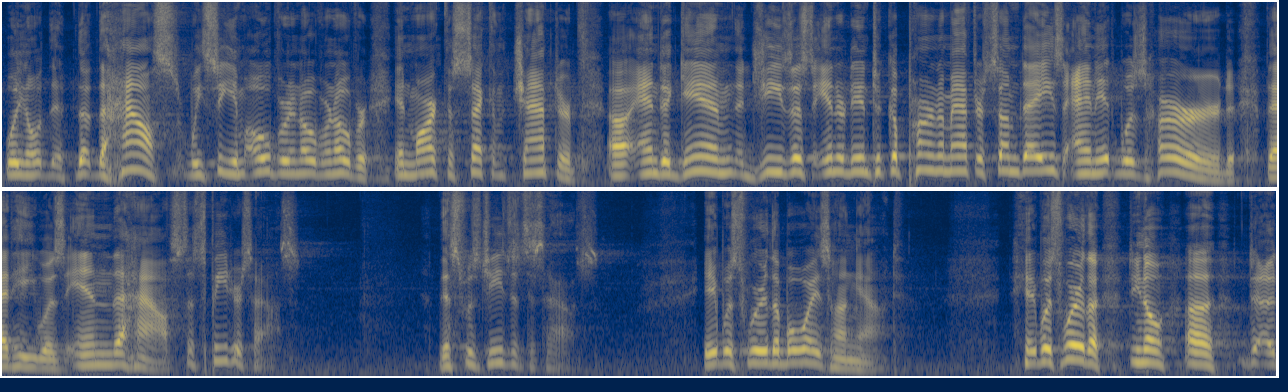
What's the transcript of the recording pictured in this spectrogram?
well, you know, the, the house, we see him over and over and over in Mark, the second chapter. Uh, and again, Jesus entered into Capernaum after some days, and it was heard that he was in the house. That's Peter's house. This was Jesus' house. It was where the boys hung out. It was where the, you know, uh, uh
